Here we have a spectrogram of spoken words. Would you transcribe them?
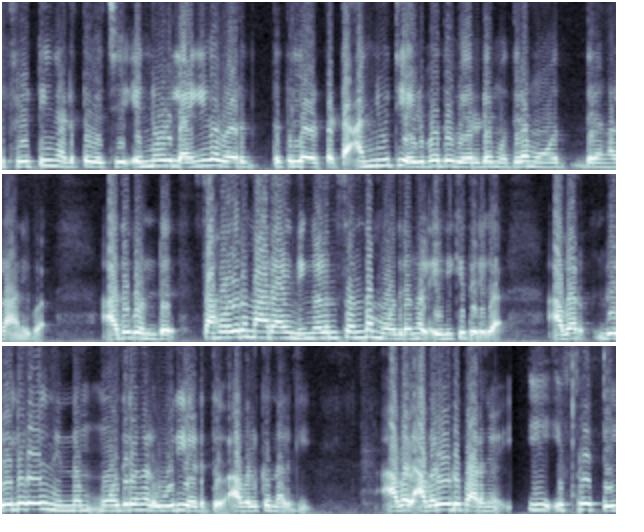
ഇഫ്രിറ്റീനടുത്ത് വെച്ച് എന്നോട് ലൈംഗിക വേർത്തത്തിലേർപ്പെട്ട അഞ്ഞൂറ്റി എഴുപത് പേരുടെ മുദ്രമോതിരങ്ങളാണിവ അതുകൊണ്ട് സഹോദരന്മാരായ നിങ്ങളും സ്വന്തം മോതിരങ്ങൾ എനിക്ക് തരിക. അവർ വിരലുകളിൽ നിന്നും മോതിരങ്ങൾ ഊരിയെടുത്ത് അവൾക്ക് നൽകി. അവൾ അവരോട് പറഞ്ഞു ഈ ഇഫ്രിറ്റി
